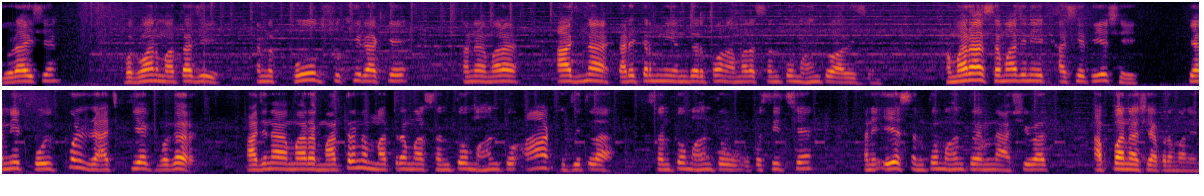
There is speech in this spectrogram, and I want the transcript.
જોડાય છે. ભગવાન માતાજી એમને ખૂબ સુખી રાખે અને અમારા આજના કાર્યક્રમની અંદર પણ અમારા સંતો મહંતો આવે છે. અમારા સમાજની એક ખાસિયત એ છે કે અમે કોઈ પણ રાજકીય વગર આજના અમારા માત્ર ને માત્રમાં સંતો મહંતો આઠ જેટલા સંતો મહંતો ઉપસ્થિત છે. અને એ સંતો મહંતો એમના આશીર્વાદ આપવાના છે આ પ્રમાણે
